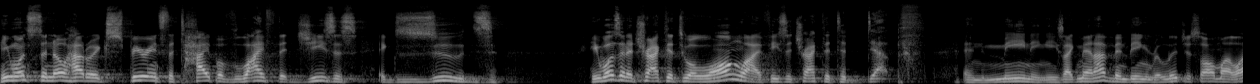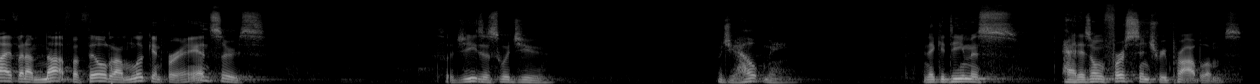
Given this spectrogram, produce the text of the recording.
he wants to know how to experience the type of life that Jesus exudes. He wasn't attracted to a long life, he's attracted to depth and meaning. He's like, Man, I've been being religious all my life and I'm not fulfilled and I'm looking for answers. So, Jesus, would you, would you help me? Nicodemus had his own first century problems.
